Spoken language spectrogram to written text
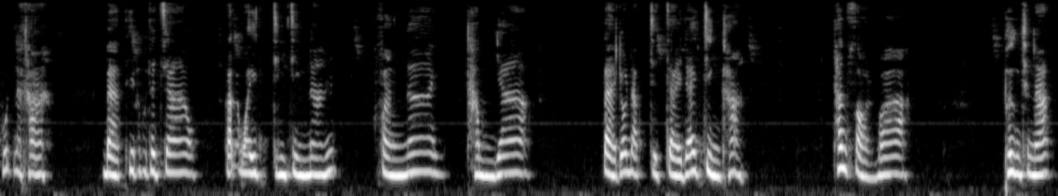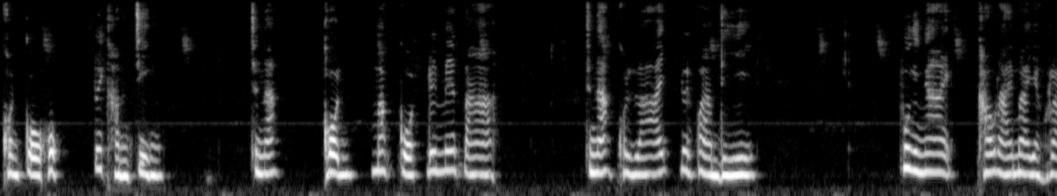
พุทธนะคะ แบบที่พระพุทธเจ้า ตัดเอาไว้จริง ๆ นั้น ฟังง่ายทำยาก แต่ยกระดับจิตใจได้จริงค่ะ ท่านสอนว่า พึงชนะคนโกหกด้วยคำจริง ชนะคนมักโกรธด้วยเมตตา ชนะคนร้ายด้วยความดี พูดง่ายๆ เขาร้ายมาอย่างไร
